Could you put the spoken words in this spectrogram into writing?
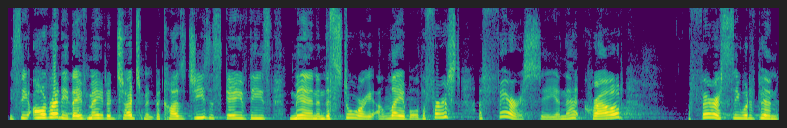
You see, already they've made a judgment because Jesus gave these men in the story a label. The first, a Pharisee. In that crowd, a Pharisee would have been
